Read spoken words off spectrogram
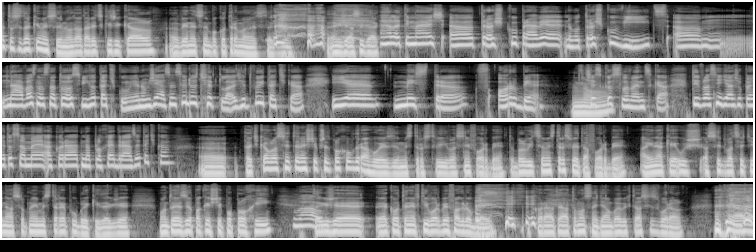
E, to si taky myslím, no, táta vždycky říkal eh, věnec nebo kotrmelec, takže, takže asi tak. Hele, ty máš uh, trošku právě, nebo trošku víc um, návaznost na toho svého tačku, jenomže já jsem se dočetla, že tvůj tačka je mistr v orbě. No. Československa. Ty vlastně děláš úplně to samé, akorát na ploché dráze teďka? Uh, teďka vlastně ten ještě před plochou dráhu jezdil mistrovství vlastně v Orbě. To byl více mistr světa v Orbě. A jinak je už asi 20-násobný mistr republiky, takže on to jezdil pak ještě po plochý. Wow. Takže jako ten je v té Orbě fakt dobrý. Akorát já to moc nedělám, bo bych to asi zvoral. ale,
